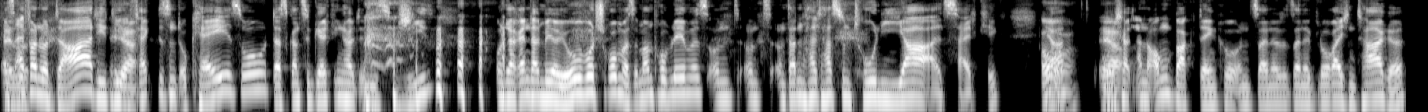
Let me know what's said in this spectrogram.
Er ist Also, einfach nur da, die, die Ja. Effekte sind okay so, das ganze Geld ging halt in die CG und da rennt halt Mila Jovovich rum, was immer ein Problem ist und, und, und dann halt hast du einen Tony Ja als Sidekick, oh, ja, ja, wo ich halt an Ong Bak denke und seine, seine glorreichen Tage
